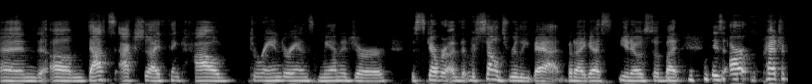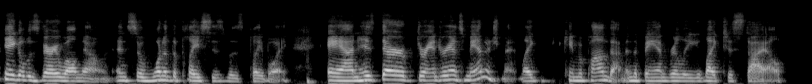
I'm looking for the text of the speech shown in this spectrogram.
And um, that's actually, I think, how Duran Duran's manager discovered, uh, which sounds really bad, but I guess, you know, so, but his art, Patrick Nagel was very well known. And so one of the places was Playboy. And his, their Duran Duran's management like came upon them and the band really liked his style.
